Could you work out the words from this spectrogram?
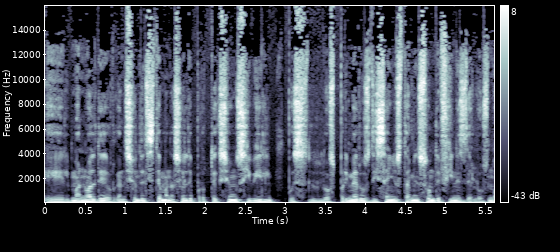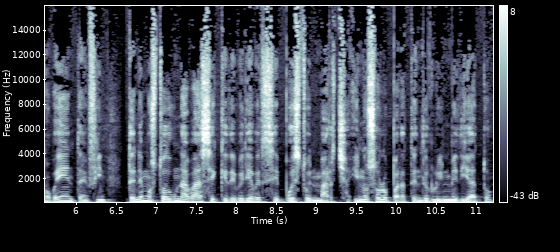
el manual de organización del Sistema Nacional de Protección Civil, pues los primeros diseños también son de fines de los 90, en fin, tenemos toda una base que debería haberse puesto en marcha y no solo para atender lo inmediato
